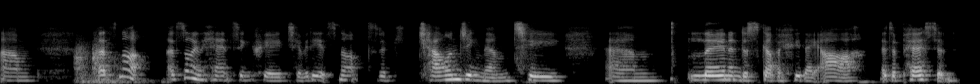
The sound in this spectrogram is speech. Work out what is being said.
um, that's not that's not enhancing creativity. It's not sort of challenging them to um, learn and discover who they are as a person.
